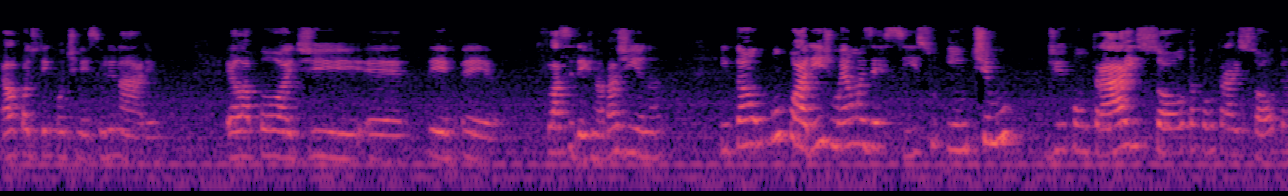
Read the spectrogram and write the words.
Ela pode ter incontinência urinária. Ela pode é, ter é, flacidez na vagina. Então, o pompoarismo é um exercício íntimo de contrai e solta, contrai e solta.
